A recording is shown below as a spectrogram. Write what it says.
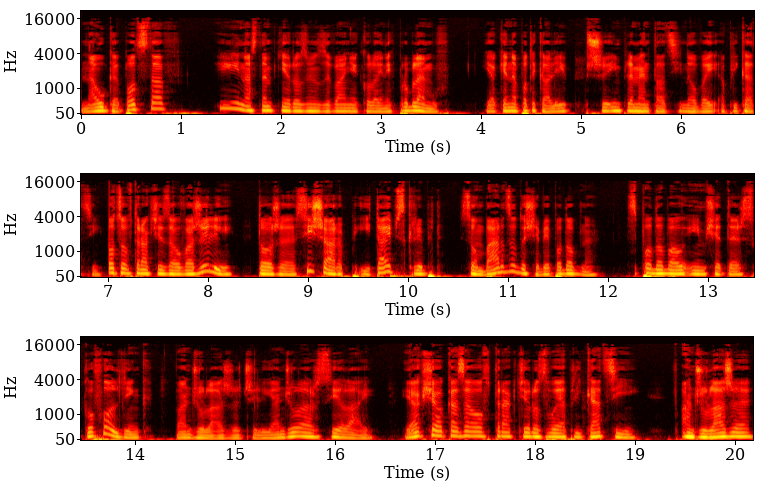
naukę podstaw i następnie rozwiązywanie kolejnych problemów, jakie napotykali przy implementacji nowej aplikacji. To, co w trakcie zauważyli, to że C Sharp i TypeScript są bardzo do siebie podobne. Spodobał im się też scaffolding w Angularze, czyli Angular CLI. Jak się okazało w trakcie rozwoju aplikacji, w Angularze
